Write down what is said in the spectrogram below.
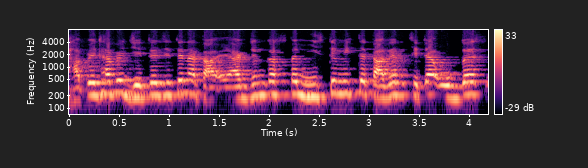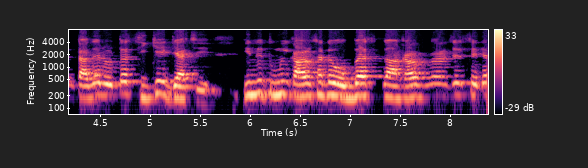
ধাপে ধাপে যেতে যেতে না একজনকার সাথে মিশতে মিশতে তাদের সেটা অভ্যাস, তাদের ওটা শিখে গেছে। কিন্তু তুমি কারোর সাথে অভ্যাস কারোর কাছে সেটা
